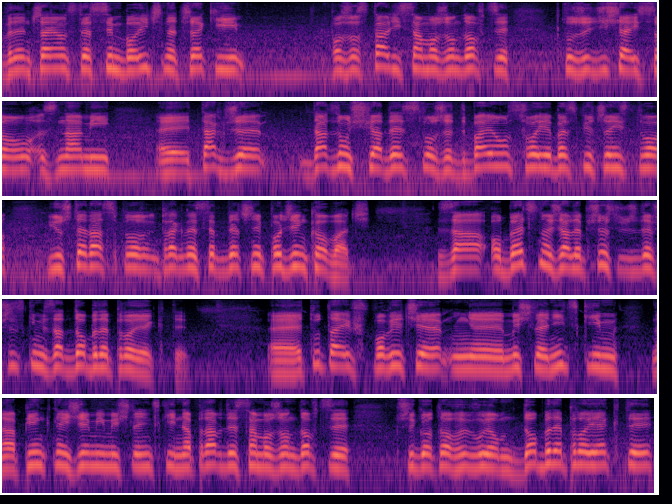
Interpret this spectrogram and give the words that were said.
wręczając te symboliczne czeki pozostali samorządowcy, którzy dzisiaj są z nami, e, także dadzą świadectwo, że dbają o swoje bezpieczeństwo. Już teraz pragnę serdecznie podziękować za obecność, ale przede wszystkim za dobre projekty. E, Tutaj w powiecie e, myślenickim, na pięknej ziemi myślenickiej, naprawdę samorządowcy przygotowują dobre projekty,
